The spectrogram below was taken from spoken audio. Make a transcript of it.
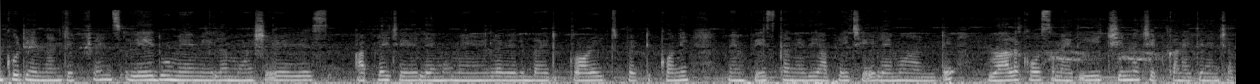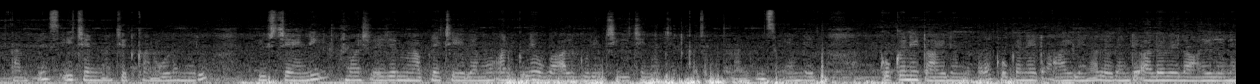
ఇంకోటి ఏంటంటే ఫ్రెండ్స్ లేదు మేము ఇలా మాయిశ్చరైజర్స్ అప్లై చేయలేము. మేము ఇలా వేరే బయట ప్రోడక్ట్స్ పెట్టుకొని మేము ఫేస్కి అనేది అప్లై చేయలేము అంటే వాళ్ళ కోసం అయితే ఈ చిన్న చిట్కాని అయితే నేను చెప్తాను. ఫ్రెండ్స్ ఈ చిన్న చిట్కాను కూడా మీరు యూస్ చేయండి. మాయిశ్చరైజర్ మేము అప్లై చేయలేము అనుకునే వాళ్ళ గురించి ఈ చిన్న చిట్కా చెప్తున్నాను ఫ్రెండ్స్ ఏం లేదు కోకోనట్ ఆయిల్ ఉంది కదా కోకోనట్ ఆయిల్ అయినా లేదంటే అలోవేలా ఆయిల్ అయినా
